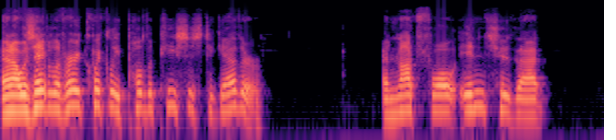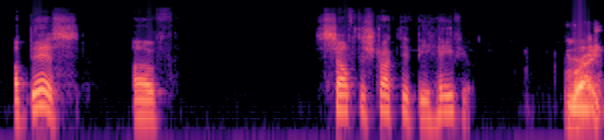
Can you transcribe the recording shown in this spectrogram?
And I was able to very quickly pull the pieces together and not fall into that abyss of self destructive behavior. Right.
